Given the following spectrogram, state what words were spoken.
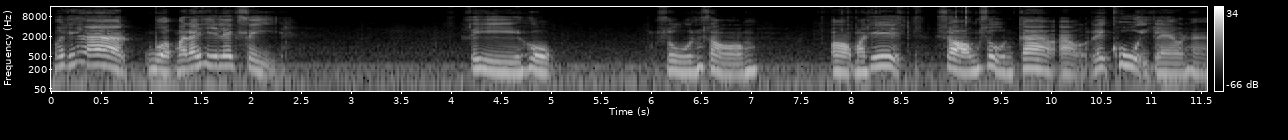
งวดที่ห้าบวกมาได้ที่เลขสี่สี่หกศูนย์สองออกมาที่สองศูนย์เก้าเอาเลขคู่อีกแล้วนะคะ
